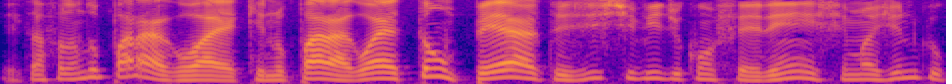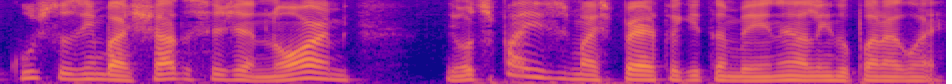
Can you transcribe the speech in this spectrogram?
Ele está falando do Paraguai aqui. No Paraguai é tão perto, existe videoconferência. Imagino que o custo das embaixadas seja enorme. Tem outros países mais perto aqui também, né? Além do Paraguai.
